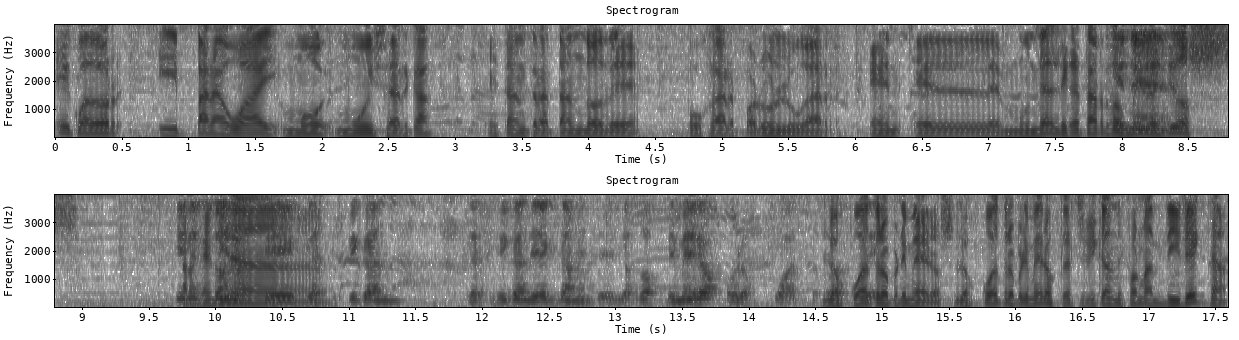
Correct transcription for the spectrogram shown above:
Ecuador y Paraguay muy muy cerca están tratando de pujar por un lugar en el Mundial de Qatar ¿Quiénes- 2022. ¿Quiénes Argentina- son los que clasifican, clasifican directamente? ¿Los dos primeros o los cuatro? Los cuatro primeros, los cuatro primeros clasifican de forma directa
